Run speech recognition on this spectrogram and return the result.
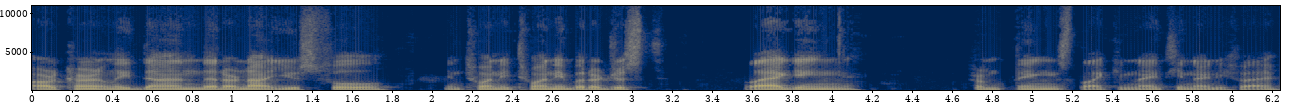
are currently done that are not useful in 2020 but are just lagging from things like in 1995?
